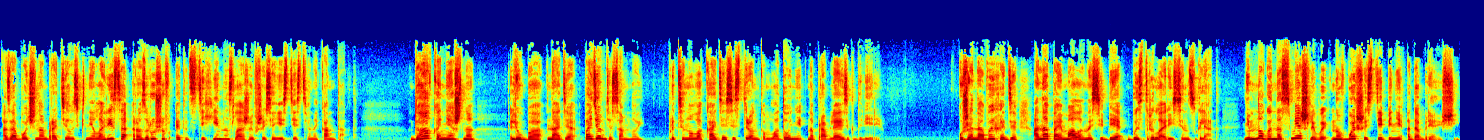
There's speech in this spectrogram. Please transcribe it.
Озабоченно обратилась к ней Лариса, разрушив этот стихийно сложившийся естественный контакт. «Да, конечно. Люба, Надя, пойдемте со мной протянула Катя сестренкам ладони, направляясь к двери. Уже на выходе она поймала на себе быстрый Ларисин взгляд, немного насмешливый, но в большей степени одобряющий,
